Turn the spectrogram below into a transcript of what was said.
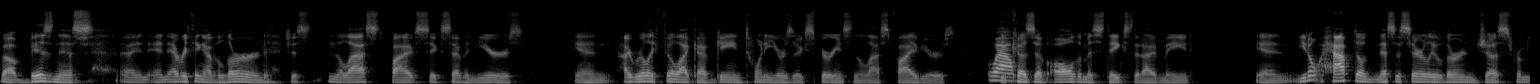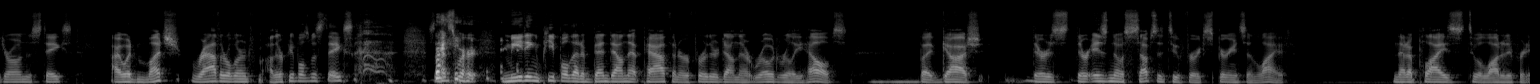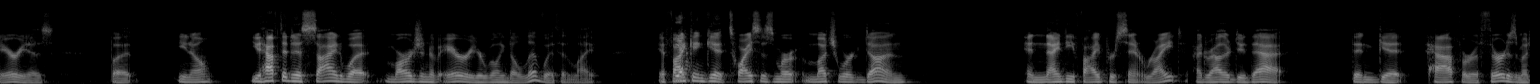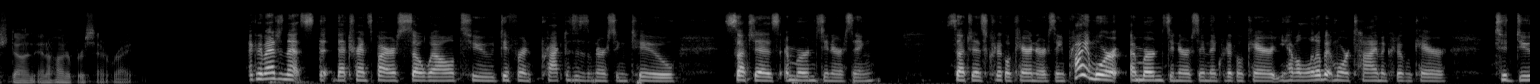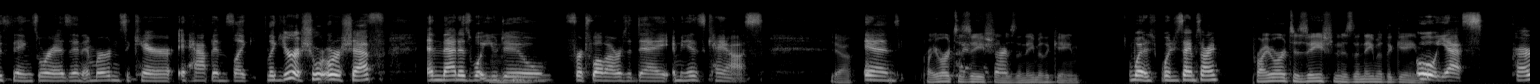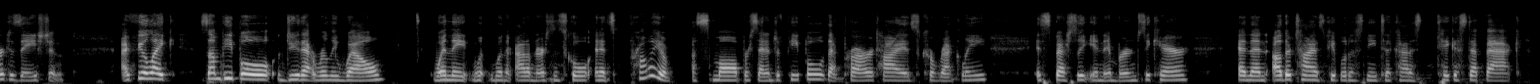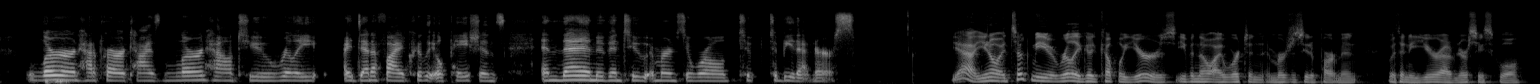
about business and, and everything I've learned just in the last five, six, seven years. And I really feel like I've gained 20 years of experience in the last five years wow. because of all the mistakes that I've made. And you don't have to necessarily learn just from your own mistakes. I would much rather learn from other people's mistakes. so that's where meeting people that have been down that path and are further down that road really helps. But gosh, there's there is no substitute for experience in life. And that applies to a lot of different areas. But, you know, you have to decide what margin of error you're willing to live with in life. If yeah. I can get twice as much work done and 95% right, I'd rather do that than get half or a third as much done and 100% right. I can imagine that's that, that transpires so well to different practices of nursing too, such as emergency nursing, such as critical care nursing. Probably more emergency nursing than critical care. You have a little bit more time in critical care to do things, whereas in emergency care, it happens like like you're a short order chef, and that is what you mm-hmm. do for 12 hours a day. I mean, it's chaos. Yeah. And prioritization is the name of the game. What what did you say? I'm sorry. Prioritization is the name of the game. Oh yes, prioritization. I feel like some people do that really well when they when they're out of nursing school, and it's probably a, a small percentage of people that prioritize correctly, especially in emergency care. And then other times, people just need to kind of take a step back, learn how to prioritize, learn how to really identify critically ill patients and then move into emergency world to to be that nurse yeah you know it took me a really good couple years even though i worked in emergency department within a year out of nursing school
